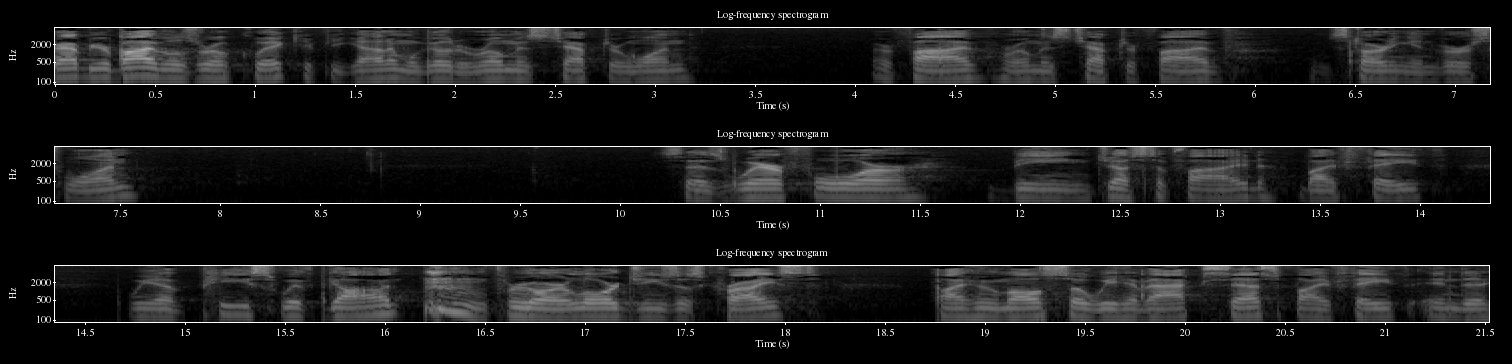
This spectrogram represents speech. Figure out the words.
grab your Bibles real quick. If you got them, we'll go to Romans chapter 1 or 5. Romans chapter 5, starting in verse 1. It says, Wherefore, being justified by faith, we have peace with God through our Lord Jesus Christ, by whom also we have access by faith into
